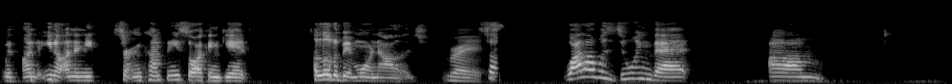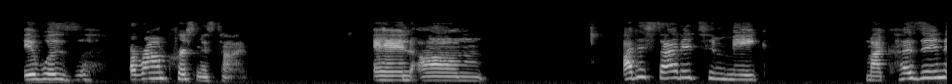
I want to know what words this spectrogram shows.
with under you know underneath certain companies so I can get a little bit more knowledge. Right. So while I was doing that, um, it was around Christmas time, and um, I decided to make my cousin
